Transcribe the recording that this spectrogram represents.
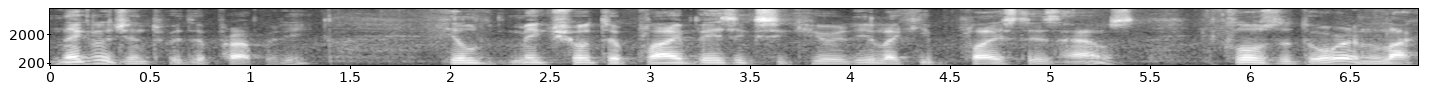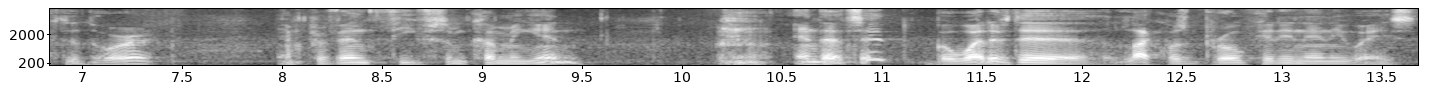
negligent with the property. He'll make sure to apply basic security like he applies to his house. He close the door and lock the door and prevent thieves from coming in. and that's it. But what if the lock was broken in anyways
